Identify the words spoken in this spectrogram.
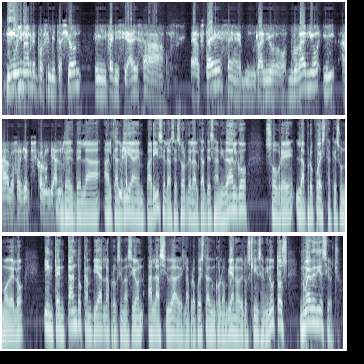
Muy amable por su invitación y felicidades a, a ustedes, eh, Radio Blue Radio y a los oyentes colombianos. Desde la alcaldía en París, el asesor de la alcaldesa Hidalgo sobre la propuesta, que es un modelo intentando cambiar la aproximación a las ciudades, la propuesta de un colombiano de los 15 minutos, 918.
